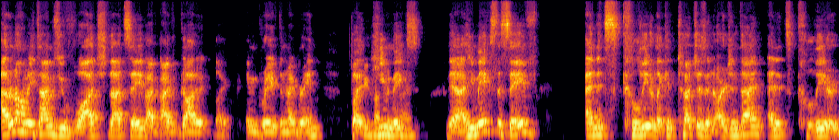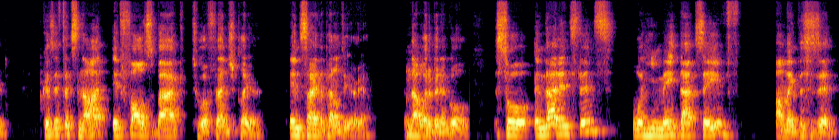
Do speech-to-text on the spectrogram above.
I don't know how many times you've watched that save. I've, I've got it like engraved in my brain, but he makes, times. yeah, he makes the save, and it's clear, like it touches an Argentine, and it's cleared because if it's not, it falls back to a French player inside the penalty area, and that mm-hmm. would have been a goal. So in that instance, when he made that save, I'm like, this is it.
